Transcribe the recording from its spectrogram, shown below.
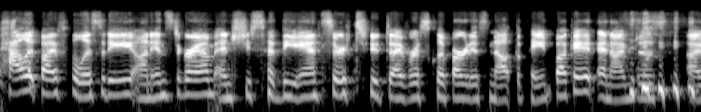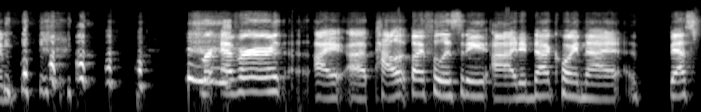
palette by felicity on instagram and she said the answer to diverse clip art is not the paint bucket. And i'm just i'm forever i uh palette by felicity i did not coin that. Best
